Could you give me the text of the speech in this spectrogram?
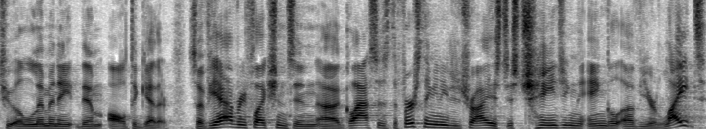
to eliminate them altogether. So if you have reflections in uh, glasses, the first thing you need to try is just changing the angle of your light.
